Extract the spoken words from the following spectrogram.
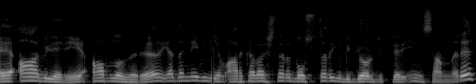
e, abileri, ablaları ya da ne bileyim arkadaşları, dostları gibi gördükleri insanları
